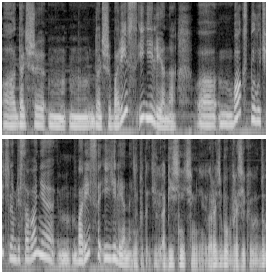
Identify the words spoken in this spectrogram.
а дальше, дальше Борис и Елена. М, Бакст был учителем рисования Бориса и Елены. Ну, объясните мне, ради бога, в России, ну,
